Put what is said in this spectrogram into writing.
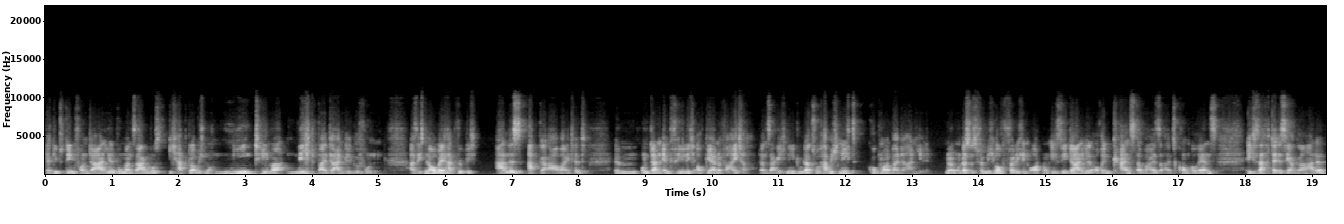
Da gibt es den von Daniel, wo man sagen muss, ich habe, glaube ich, noch nie ein Thema nicht bei Daniel gefunden. Also ich glaube, er mhm. hat wirklich alles abgearbeitet. Ähm, und dann empfehle ich auch gerne weiter. Dann sage ich, nee, du dazu habe ich nichts, guck mal bei Daniel. Ne? Und das ist für mich auch mhm. völlig in Ordnung. Ich sehe Daniel auch in keinster Weise als Konkurrenz. Ich sagte es ja gerade,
